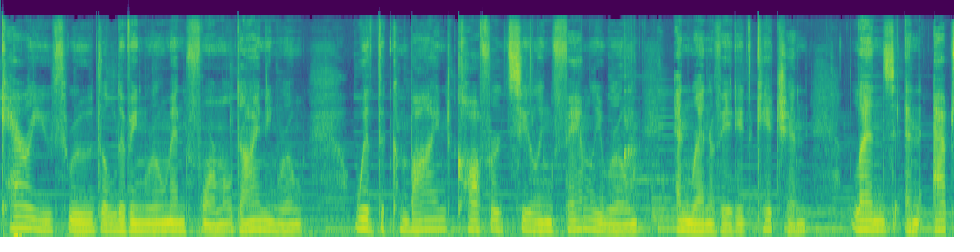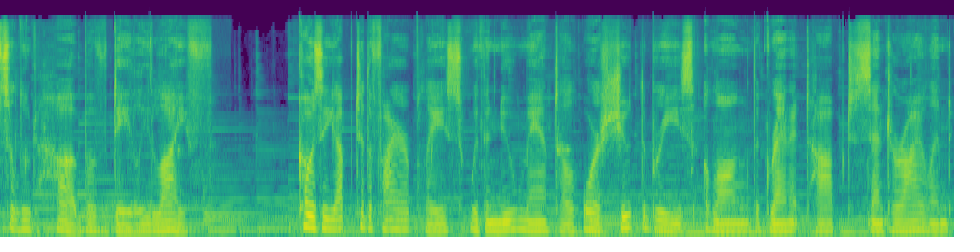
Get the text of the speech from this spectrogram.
carry you through the living room and formal dining room, with the combined coffered ceiling family room and renovated kitchen lends an absolute hub of daily life. Cozy up to the fireplace with a new mantel or shoot the breeze along the granite topped center island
